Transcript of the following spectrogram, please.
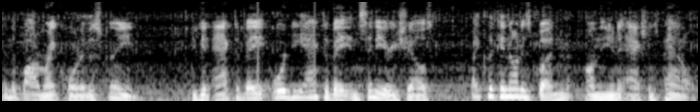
in the bottom right corner of the screen. You can activate or deactivate Incendiary Shells by clicking on this button on the Unit Actions panel.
